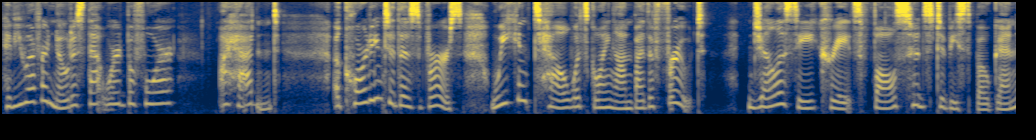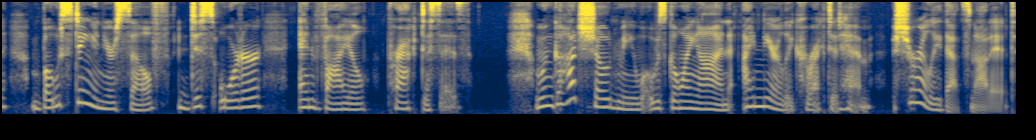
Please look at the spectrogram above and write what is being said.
Have you ever noticed that word before? I hadn't. According to this verse, we can tell what's going on by the fruit. Jealousy creates falsehoods to be spoken, boasting in yourself, disorder, and vile practices. When God showed me what was going on, I nearly corrected him. Surely that's not it.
